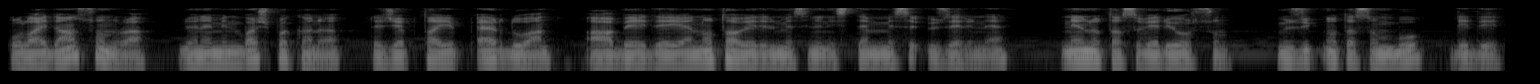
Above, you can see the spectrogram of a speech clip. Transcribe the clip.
Olaydan sonra dönemin başbakanı Recep Tayyip Erdoğan ABD'ye nota verilmesinin istenmesi üzerine ne notası veriyorsun? Müzik notasın bu dedi.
